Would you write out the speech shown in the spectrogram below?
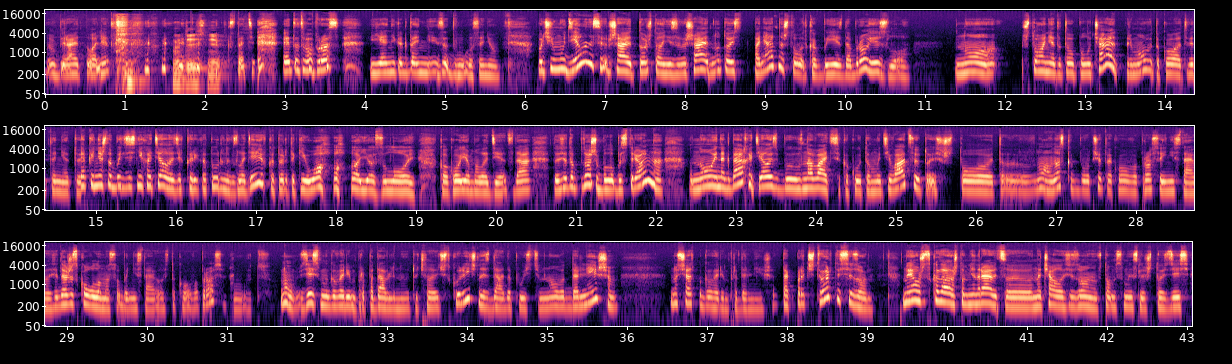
убирает туалет. Надеюсь, нет. Кстати, этот вопрос я никогда не задумывалась о нем. Почему демоны совершают то, что они совершают? Ну, то есть понятно, что вот как бы есть добро, есть зло. Но что они от этого получают, прямого такого ответа нет. Я, конечно, бы здесь не хотела этих карикатурных злодеев, которые такие, ха я злой, какой я молодец, да. То есть это тоже было бы стрёмно, но иногда хотелось бы узнавать какую-то мотивацию, то есть что это, ну, а у нас как бы вообще такого вопроса и не ставилось. И даже с Коулом особо не ставилось такого вопроса. Вот. Ну, здесь мы говорим про подавленную эту человеческую личность, да, допустим, но вот в дальнейшем ну, сейчас поговорим про дальнейшее. Так, про четвертый сезон. Ну, я уже сказала, что мне нравится начало сезона в том смысле, что здесь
